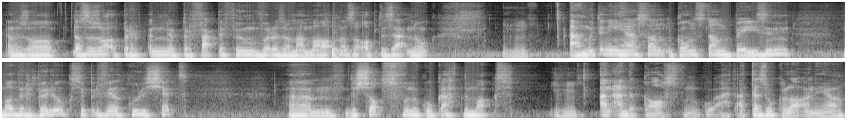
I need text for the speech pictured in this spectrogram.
En zo... Dat is zo een, per- een perfecte film voor zo met maten en zo op te zetten ook. En je moet er niet heel constant bij zijn. Maar er gebeurt ook superveel coole shit. Ehm, de shots vond ik ook echt de max. Mhm. En, en de cast vond ik ook echt. Het is ook lachen, hè, ja.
